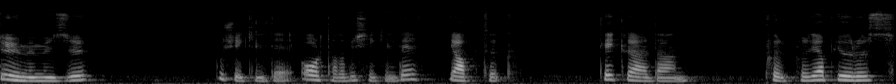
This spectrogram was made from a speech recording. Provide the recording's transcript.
düğümümüzü bu şekilde ortalı bir şekilde yaptık. Tekrardan pırpır yapıyoruz.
